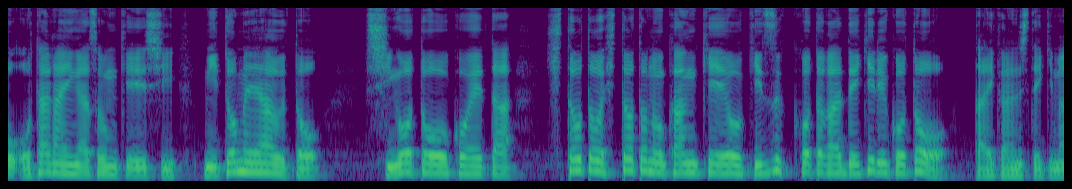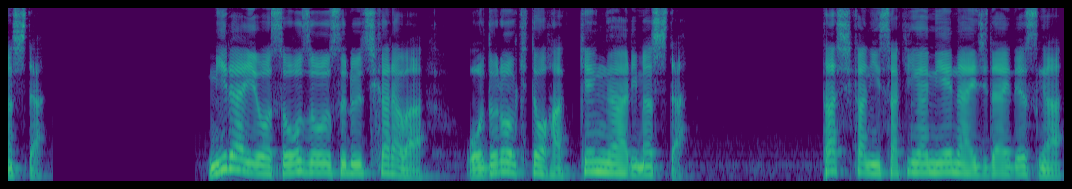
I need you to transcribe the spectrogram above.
をお互いが尊敬し認め合うと仕事を超えた人と人との関係を築くことができることを体感してきました。未来を想像する力は驚きと発見がありました。確かに先が見えない時代ですが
